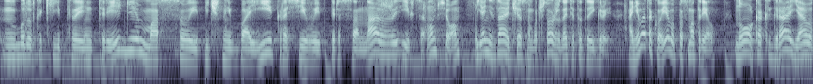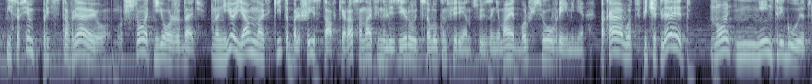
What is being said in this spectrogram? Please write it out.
Будут какие-то интриги, массовые эпичные бои, красивые персонажи, и в целом все. Я не знаю, честно, вот что ожидать от этой игры. Аниме такое я бы посмотрел. Но как игра я вот не совсем представляю, что от нее ожидать. На нее явно какие-то большие ставки, раз она финализирует целую конференцию и занимает больше всего времени. Пока вот впечатляет, но не интригует.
